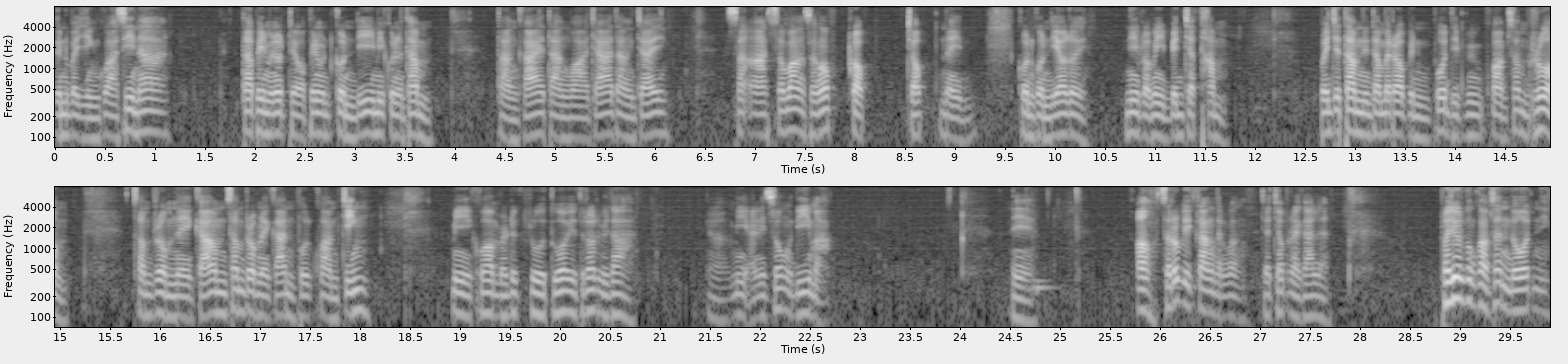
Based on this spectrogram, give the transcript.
ขึ้นไปยิ่งกว่าศีลห้าถ้าเป็นมนุษย์เดียวาเป็นคนดีมีคุณธรรมต่างกายต่างวาจาต่างใจ สะอาดสว่างสงบกรอบจบในคนคนเดียวเลย นี่เรามีเบญจธรรม เบญจธรรมนี่ทำให้เราเป็นผู้ที่มีความสำรวมสำรวมในกรรมสำรวมในการพูดความจริง มีความระลึกรู้ตัวอยู่ตลอดเวลามีอานิสงส์ดีมากนี่เอาสรุปอีกครั้งแต่ว่าจะจบรายการแล้วประโยชน์ของความสั้นโดษนี่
